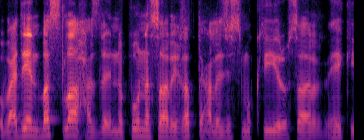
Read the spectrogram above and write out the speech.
وبعدين بس لاحظ لأنه بونا صار يغطي على جسمه كثير وصار هيك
